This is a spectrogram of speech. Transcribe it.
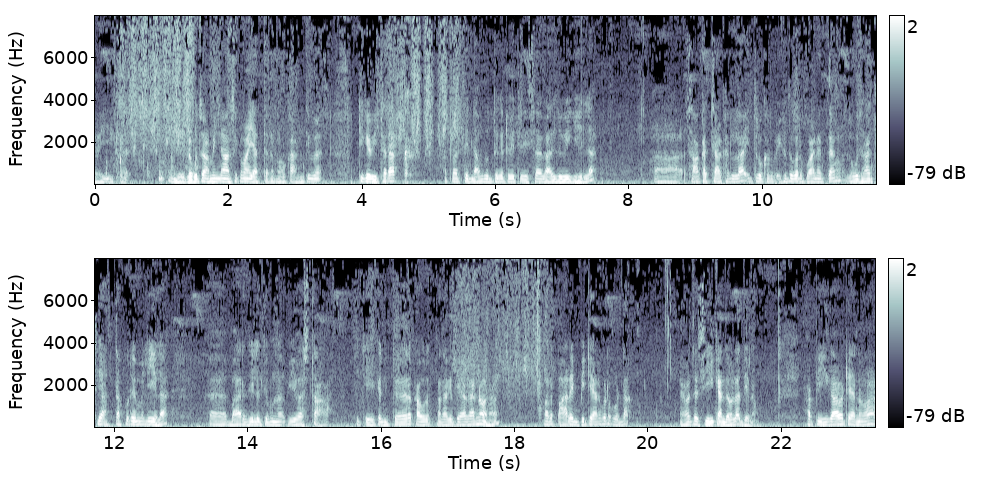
ඒක මේ ලොකු ස්වාමීන් වහන්සේකමයි ඇත්තටම ඔක අන්තිම ටික විතරක් අපත් වෙන අවුරුද්දකට විතර ඉස්සර ගල්දුවේ ගිහිල්ලා සාකච්ඡා කරලා ඉතුරු කර එකතු කරපුවා නැත්නම් ලොකු සංහසේ අත්තකුරෙම ලියලා බාර දීලා තිබුණ ව්‍යවස්ථා ඉතින් ඒක නිතර කවුරුත් මතක තියා ගන්නවා නම් අර පාරෙන් පිට යනකොට පොඩ්ඩක් නැවත සිහි කැඳවලා දෙනවා. අපි ඊගාවට යනවා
